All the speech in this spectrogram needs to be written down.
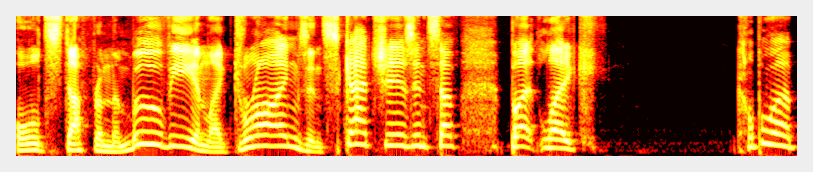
old stuff from the movie and like drawings and sketches and stuff. But like Coppola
